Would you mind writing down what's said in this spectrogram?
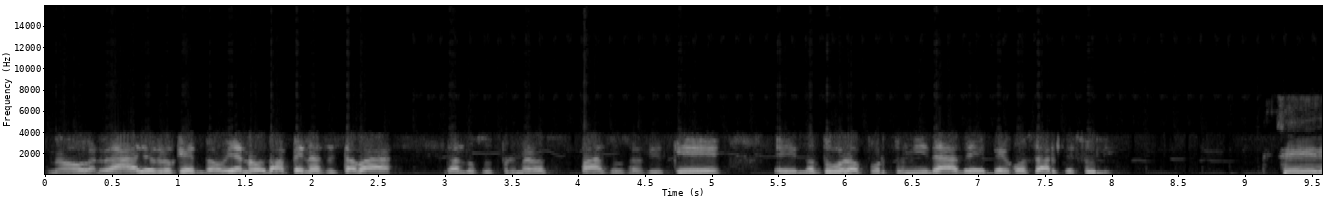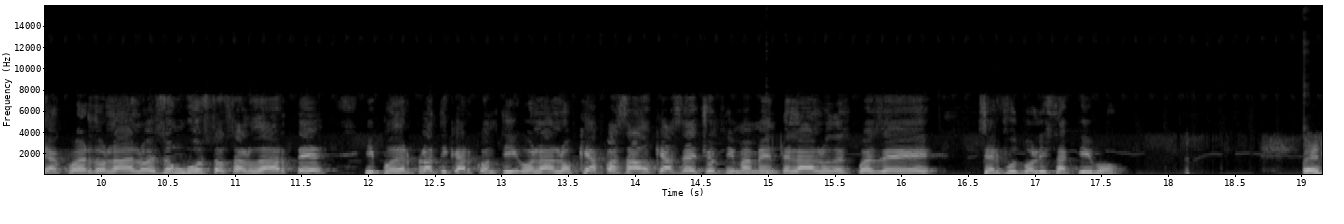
No, ¿verdad? Yo creo que todavía no, apenas estaba dando sus primeros pasos, así es que eh, no tuvo la oportunidad de, de gozarte, Zuli. Sí, de acuerdo, Lalo. Es un gusto saludarte y poder platicar contigo, Lalo. ¿Qué ha pasado? ¿Qué has hecho últimamente, Lalo, después de ser futbolista activo? Pues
